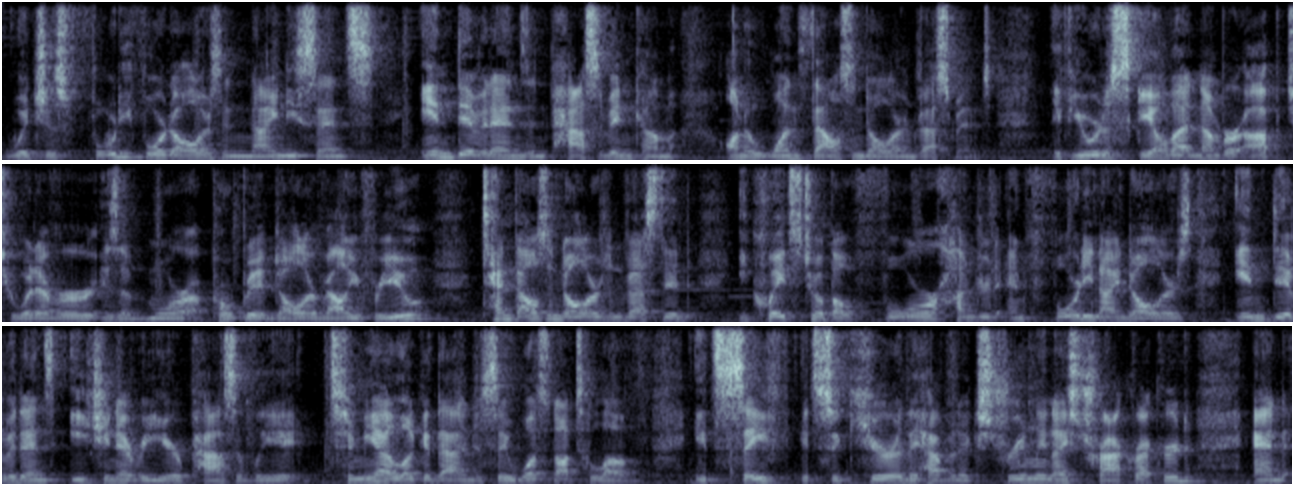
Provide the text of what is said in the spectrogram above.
which is $44.90 in dividends and passive income on a $1,000 investment. If you were to scale that number up to whatever is a more appropriate dollar value for you, $10,000 invested equates to about $449 in dividends each and every year passively. To me, I look at that and just say, what's not to love? It's safe, it's secure, they have an extremely nice track record, and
